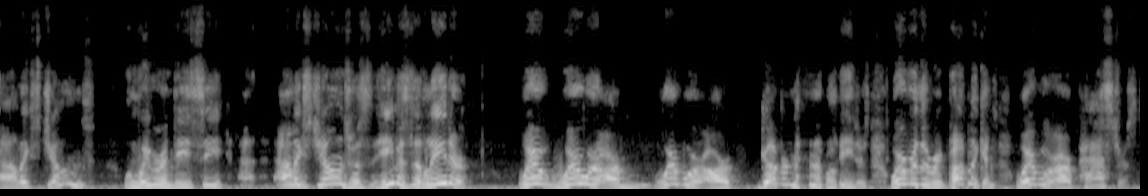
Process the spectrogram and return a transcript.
Alex Jones. When we were in D.C., Alex Jones was he was the leader. Where where were our where were our governmental leaders? Where were the Republicans? Where were our pastors?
